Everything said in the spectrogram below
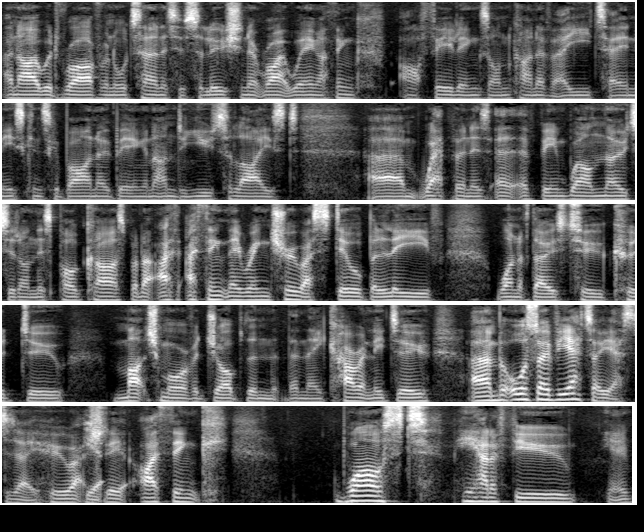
and I would rather an alternative solution at right wing. I think our feelings on kind of Ayité and Neeskens Kebano being an underutilized um, weapon is, uh, have been well noted on this podcast, but I, I think they ring true. I still believe one of those two could do much more of a job than than they currently do. Um, but also Vietto yesterday, who actually I think whilst he had a few, you know,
